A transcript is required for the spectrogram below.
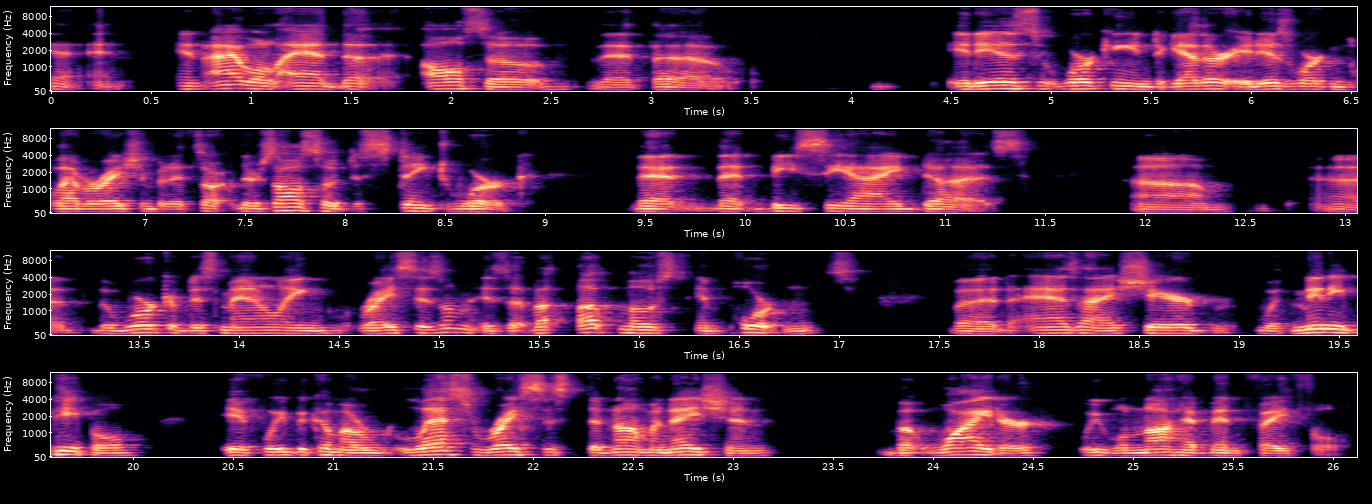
Yeah, and, and I will add the, also that the, it is working together, it is working collaboration, but it's, there's also distinct work that, that BCI does. Um, uh, the work of dismantling racism is of utmost importance, but as I shared with many people, if we become a less racist denomination, but wider, we will not have been faithful.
